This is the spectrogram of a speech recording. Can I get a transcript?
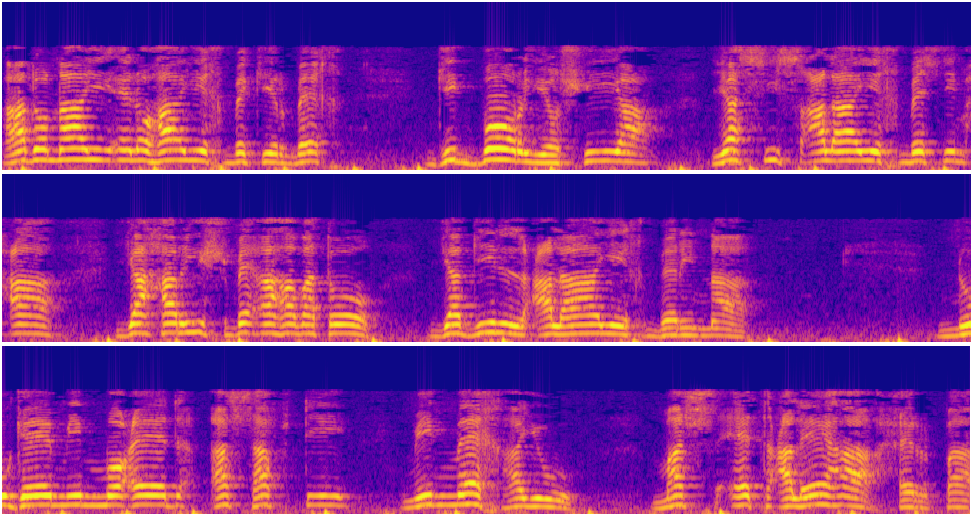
אדוני אלוהיך בקרבך, גיבור יושיע, יסיס עלייך בשמחה, יחריש באהבתו, יגיל עלייך ברינה. נוגה ממועד אספתי, ממך היו, משאת עליה חרפה.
